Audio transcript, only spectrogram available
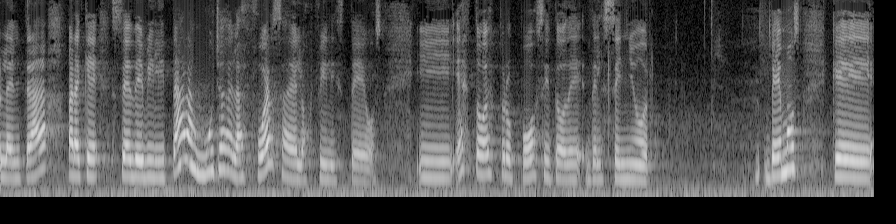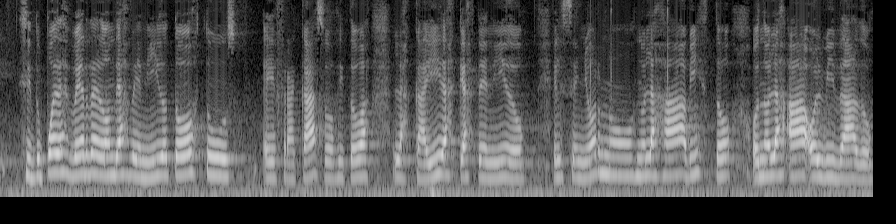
la entrada para que se debilitaran muchas de las fuerzas de los filisteos. Y esto es propósito del Señor. Vemos que si tú puedes ver de dónde has venido, todos tus eh, fracasos y todas las caídas que has tenido, el Señor no, no las ha visto o no las ha olvidado.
